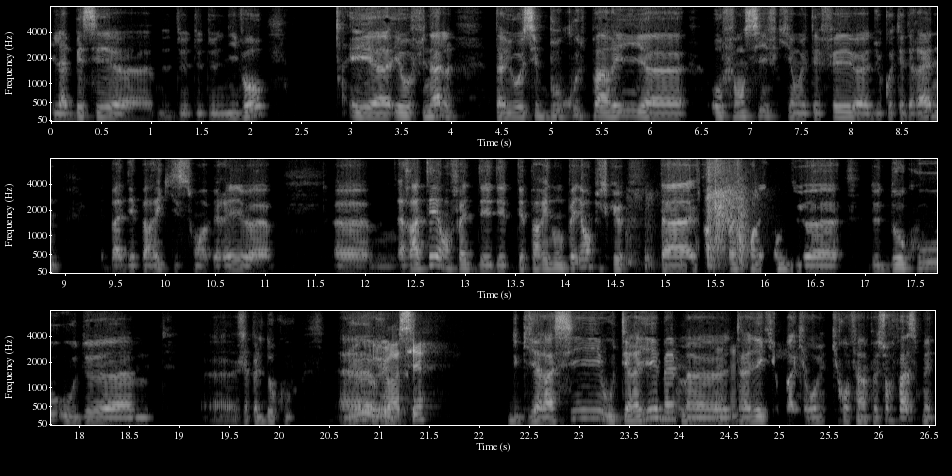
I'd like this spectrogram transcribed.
il a baissé de, de- de niveau. Et, et au final, tu as eu aussi beaucoup de paris offensifs qui ont été faits euh, du côté de Rennes, bah, des paris qui se sont avérés euh, euh, ratés, en fait, des, des- des paris non payants, puisque tu as, enfin, je sais pas, je prends l'exemple de, de Doku ou de. euh, euh, J'appelle Doku. Jurassier de Guirassi ou Terrier même, Mhm. Terrier qui, bah, qui re- qui refait un peu surface, mais,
